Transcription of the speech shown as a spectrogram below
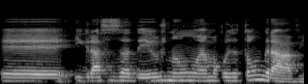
é, e graças a Deus não é uma coisa tão grave,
